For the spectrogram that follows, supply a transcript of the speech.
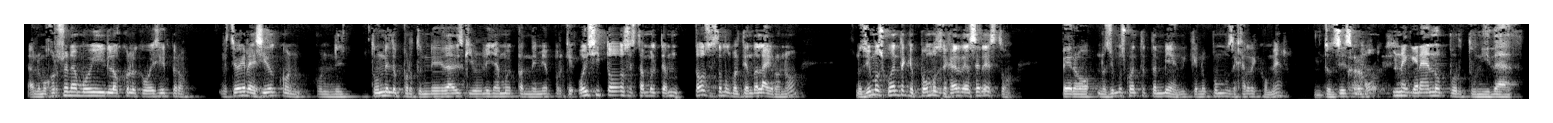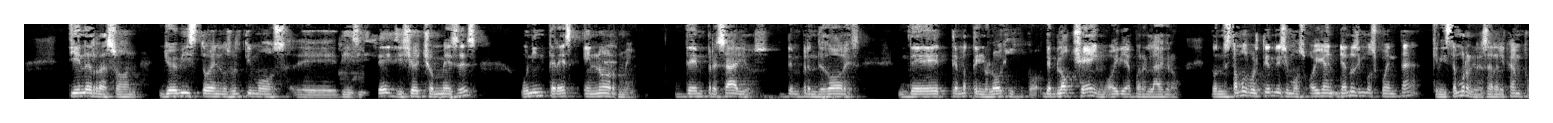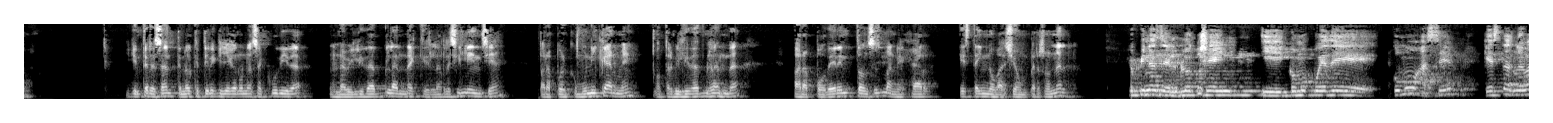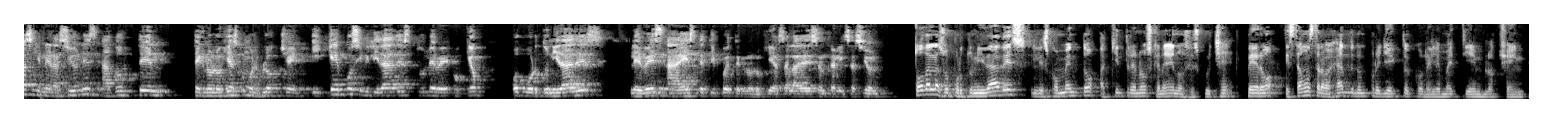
A lo mejor suena muy loco lo que voy a decir, pero estoy agradecido con, con el túnel de oportunidades que yo le llamo de pandemia, porque hoy sí todos están volteando, todos estamos volteando al agro, ¿no? Nos dimos cuenta que podemos dejar de hacer esto, pero nos dimos cuenta también que no podemos dejar de comer. Entonces, es una gran oportunidad. Tienes razón. Yo he visto en los últimos eh, 16, 18 meses un interés enorme de empresarios, de emprendedores, de tema tecnológico, de blockchain hoy día para el agro, donde estamos volteando y decimos, oigan, ya nos dimos cuenta que necesitamos regresar al campo. Y qué interesante, ¿no? Que tiene que llegar una sacudida, una habilidad blanda, que es la resiliencia, para poder comunicarme, otra habilidad blanda, para poder entonces manejar esta innovación personal. ¿Qué opinas del blockchain y cómo puede, cómo hacer que estas nuevas generaciones adopten tecnologías como el blockchain? ¿Y qué posibilidades tú le ves o qué oportunidades le ves a este tipo de tecnologías, a la descentralización? Todas las oportunidades, les comento aquí entre nos que nadie nos escuche, pero estamos trabajando en un proyecto con el MIT en blockchain.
